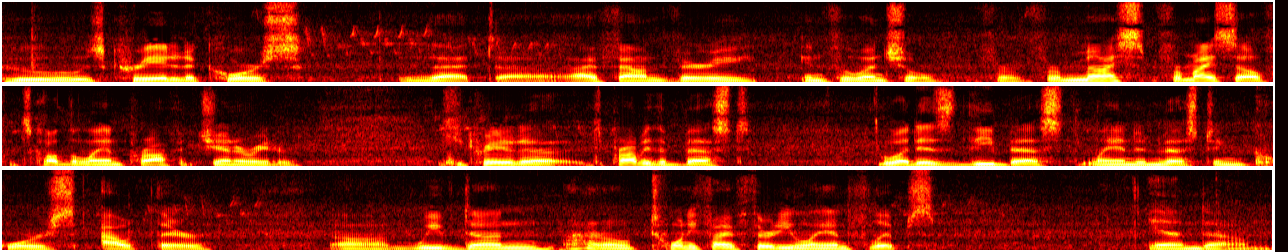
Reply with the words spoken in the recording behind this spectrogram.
who's created a course that uh, I found very influential for, for, my, for myself. It's called the Land Profit Generator. He created a, it's probably the best, what is the best land investing course out there. Um, we've done, I don't know, 25, 30 land flips. And um,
